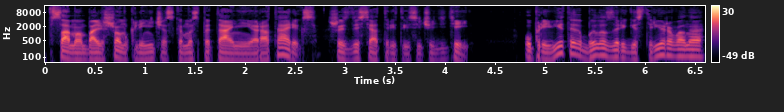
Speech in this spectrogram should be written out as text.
В самом большом клиническом испытании Ротарикс 63 тысячи детей у привитых было зарегистрировано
